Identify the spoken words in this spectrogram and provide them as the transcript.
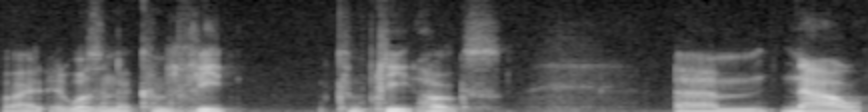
right? It wasn't a complete complete hoax. Um, now,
